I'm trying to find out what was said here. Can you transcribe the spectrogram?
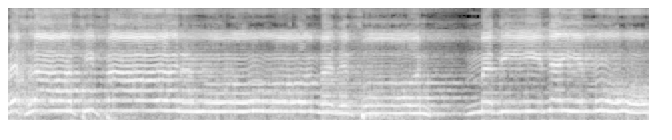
رحلاتي فارمو مدفون مدينة يمونا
